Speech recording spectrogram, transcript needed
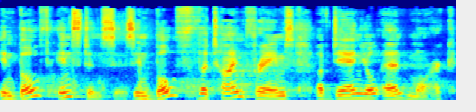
in both instances, in both the time frames of Daniel and Mark,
